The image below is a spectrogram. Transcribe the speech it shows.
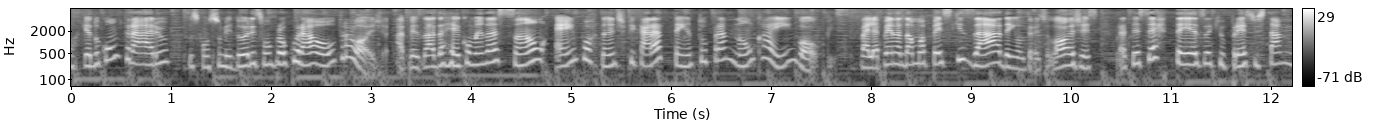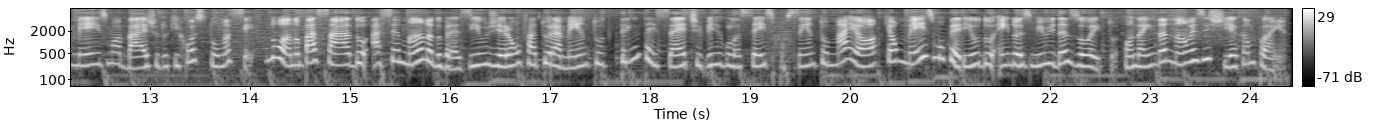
porque do contrário, os consumidores vão procurar outra loja. Apesar da recomendação, é importante ficar atento para não cair em golpes. Vale a pena dar uma pesquisada em outras lojas para ter certeza que o preço está mesmo abaixo do que costuma ser. No ano passado, a Semana do Brasil gerou um faturamento 37,6% maior que ao mesmo período em 2018, quando ainda não existia campanha.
